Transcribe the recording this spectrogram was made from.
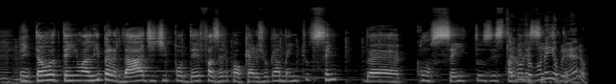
Uhum. Então eu tenho a liberdade de poder fazer qualquer julgamento sem é, conceitos Você não estabelecidos. jogou nem o primeiro?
